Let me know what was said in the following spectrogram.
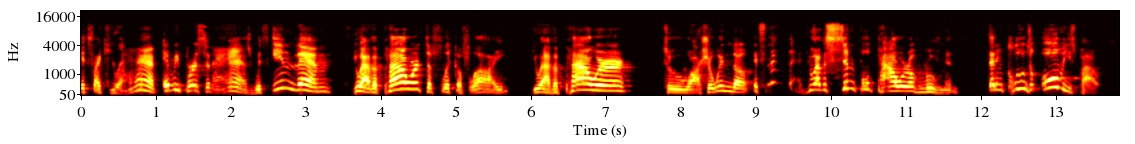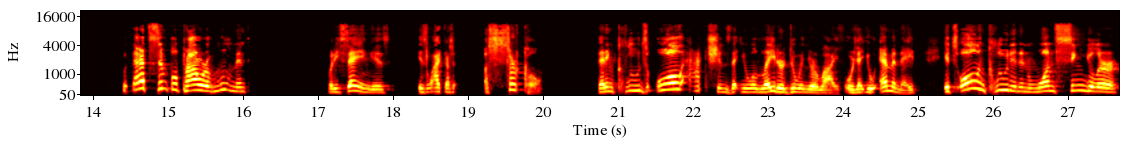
It's like you have every person has within them. You have a power to flick a fly. You have a power to wash a window. It's not that. You have a simple power of movement that includes all these powers. But that simple power of movement, what he's saying is, is like a, a circle that includes all actions that you will later do in your life or that you emanate. It's all included in one singular,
